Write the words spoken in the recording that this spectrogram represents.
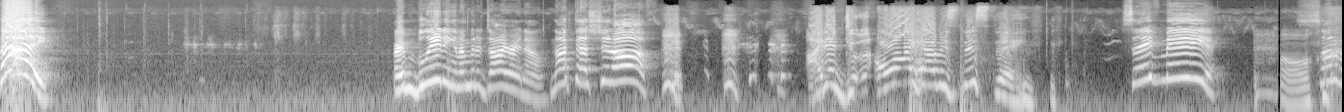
Hey! I'm bleeding and I'm gonna die right now. Knock that shit off! I didn't do. it. All I have is this thing. Save me! Oh. Son of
